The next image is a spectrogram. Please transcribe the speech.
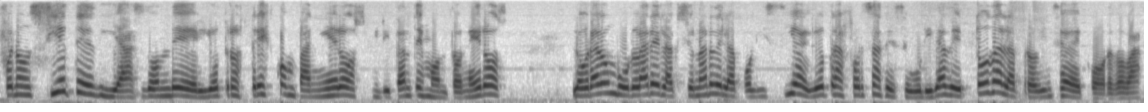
Fueron siete días donde él y otros tres compañeros militantes montoneros lograron burlar el accionar de la policía y otras fuerzas de seguridad de toda la provincia de Córdoba.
